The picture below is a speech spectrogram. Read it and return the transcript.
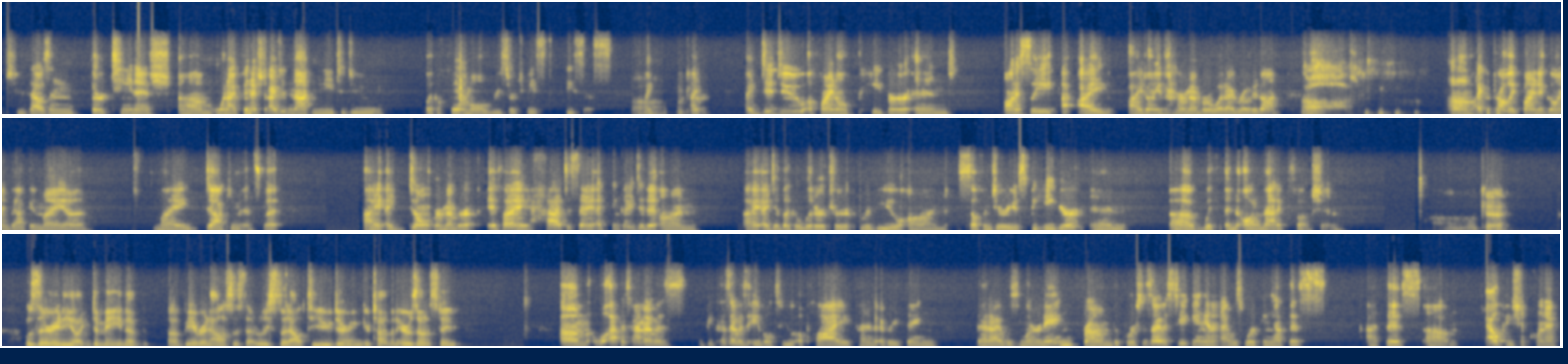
2013ish, um, when I finished, I did not need to do like a formal research-based thesis. Uh-huh. I, okay. I, I did do a final paper and honestly, I, I, I don't even remember what I wrote it on. Oh. um, I could probably find it going back in my uh, my documents, but I, I don't remember. If I had to say, I think I did it on I, I did like a literature review on self-injurious behavior and uh, with an automatic function. Oh, okay. Was there any like domain of, of behavior analysis that really stood out to you during your time at Arizona State? Um, well, at the time, I was because I was able to apply kind of everything that I was learning from the courses I was taking, and I was working at this at this um, outpatient clinic.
